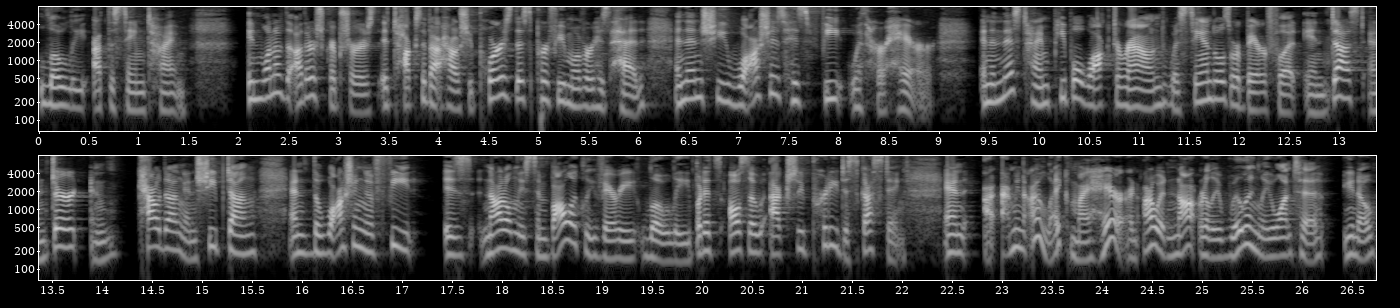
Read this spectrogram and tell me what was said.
lowly at the same time. In one of the other scriptures, it talks about how she pours this perfume over his head and then she washes his feet with her hair. And in this time, people walked around with sandals or barefoot in dust and dirt and cow dung and sheep dung. And the washing of feet is not only symbolically very lowly, but it's also actually pretty disgusting. And I, I, mean, I like my hair, and I would not really willingly want to you know,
